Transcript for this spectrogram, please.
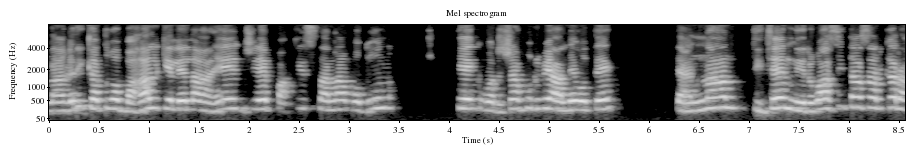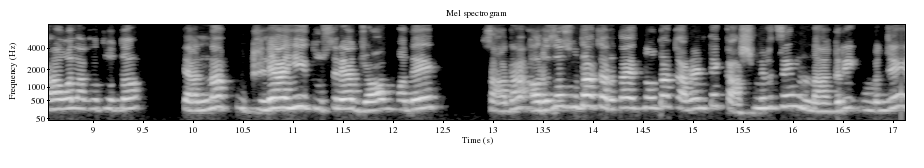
नागरिकत्व बहाल केलेलं आहे जे पाकिस्तानामधून एक वर्षापूर्वी आले होते. त्यांना तिथे निर्वासितासारखं राहावं लागत होतं. त्यांना कुठल्याही दुसऱ्या जॉबमध्ये साधा अर्ज सुद्धा करता येत नव्हता कारण ते काश्मीरचे नागरिक म्हणजे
